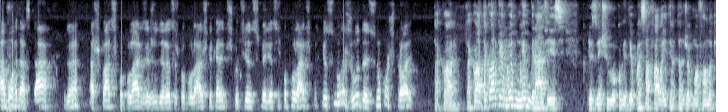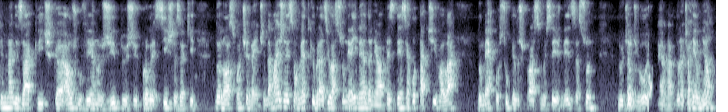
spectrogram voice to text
amordaçar né, as classes populares e as lideranças populares que querem discutir as experiências populares, porque isso não ajuda, isso não constrói. Tá claro, tá claro, tá claro que é um erro, um erro grave esse que o presidente Lula cometeu com essa fala aí, tentando de alguma forma criminalizar a crítica aos governos ditos de progressistas aqui no nosso continente. Ainda mais nesse momento que o Brasil assume aí, né, Daniel, a presidência rotativa lá do Mercosul pelos próximos seis meses, assume no dia de hoje, né, durante a reunião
